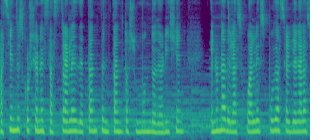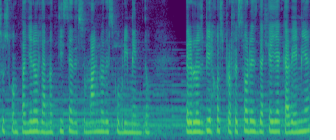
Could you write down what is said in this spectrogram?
haciendo excursiones astrales de tanto en tanto a su mundo de origen, en una de las cuales pudo hacer llegar a sus compañeros la noticia de su magno descubrimiento. Pero los viejos profesores de aquella academia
